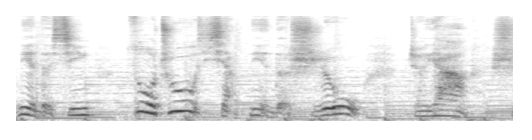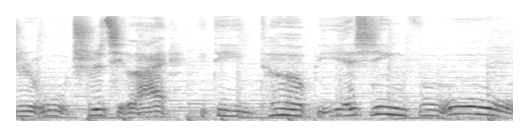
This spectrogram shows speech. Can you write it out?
念的心做出想念的食物，这样食物吃起来一定特别幸福。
